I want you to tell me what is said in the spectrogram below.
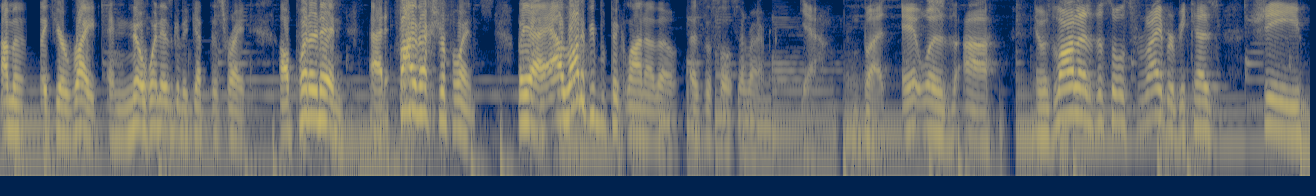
I'm like, "You're right, and no one is going to get this right. I'll put it in at five extra points." But yeah, a lot of people pick Lana though as the sole survivor. Yeah, but it was uh, it was Lana as the sole survivor because she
